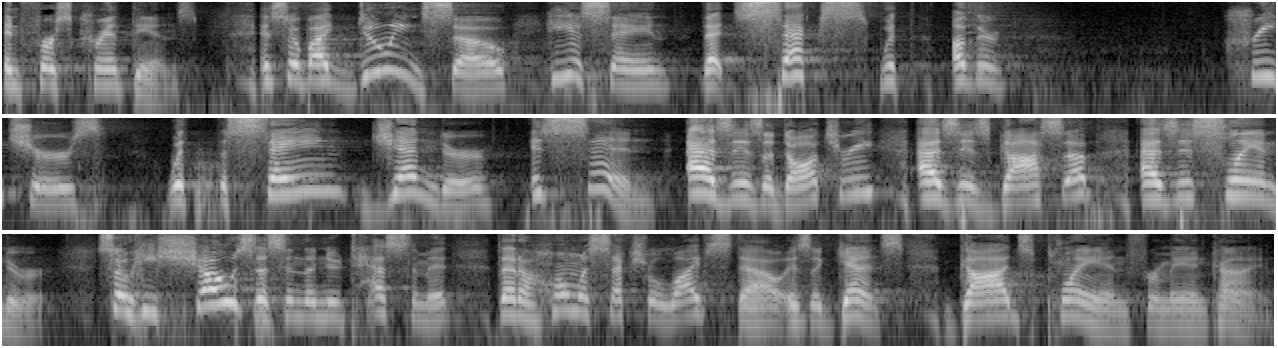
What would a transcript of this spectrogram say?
in 1 Corinthians. And so, by doing so, he is saying that sex with other creatures with the same gender is sin, as is adultery, as is gossip, as is slander. So he shows us in the New Testament that a homosexual lifestyle is against God's plan for mankind.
